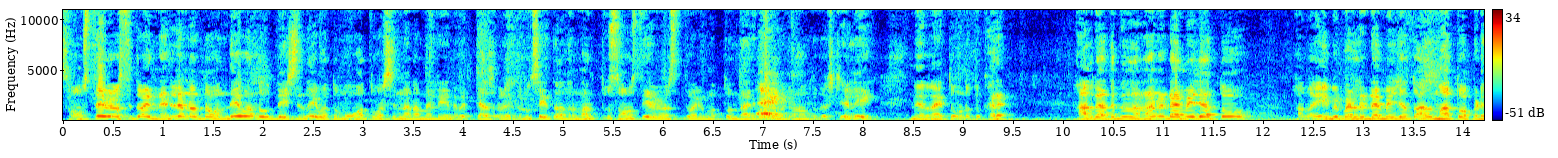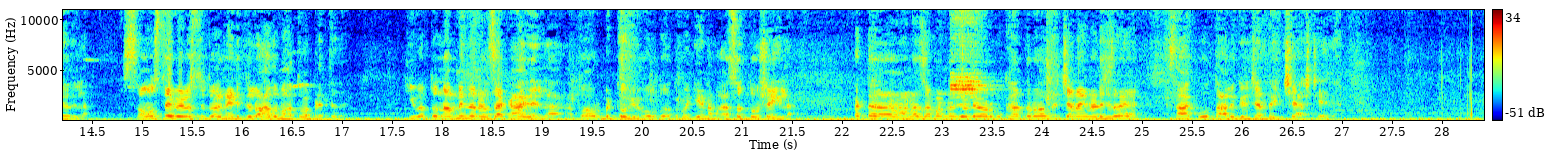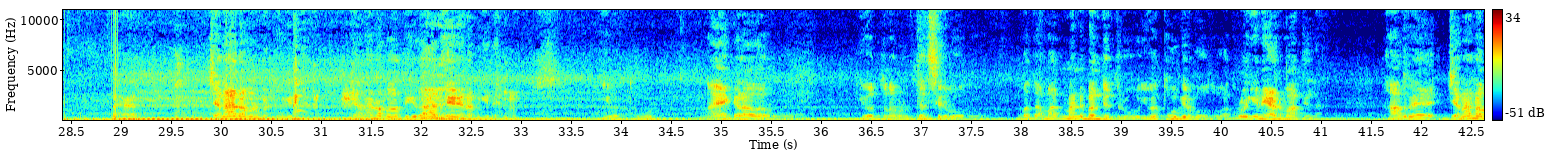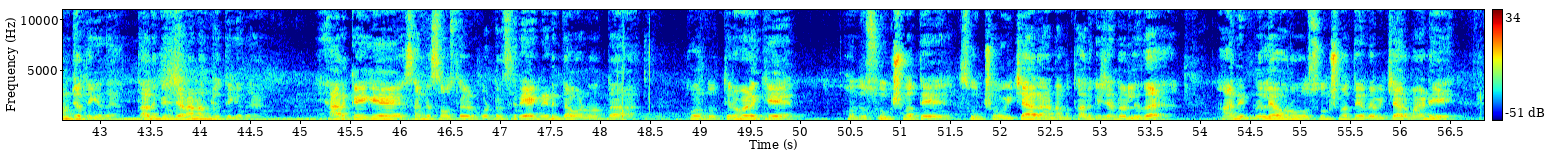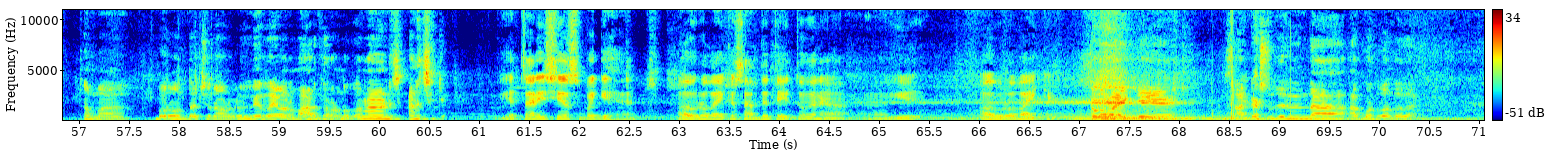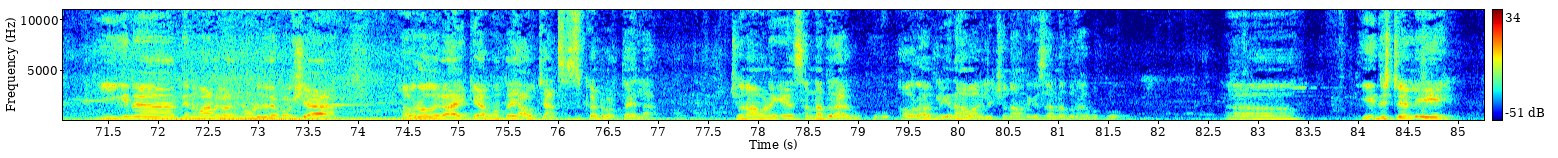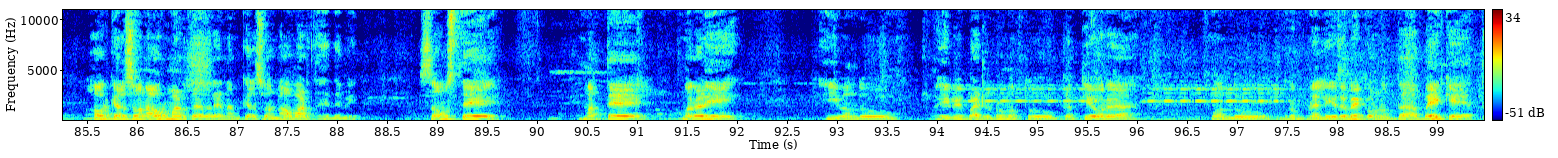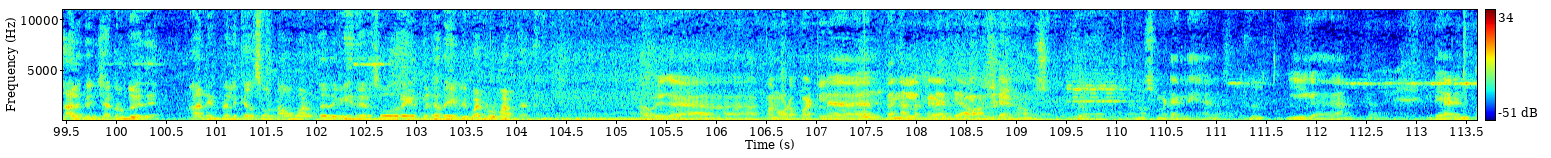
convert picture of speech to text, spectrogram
ಸಂಸ್ಥೆ ವ್ಯವಸ್ಥಿತವಾಗಿ ನಡೆಲನ್ನೋಂಥ ಒಂದೇ ಒಂದು ಉದ್ದೇಶದಿಂದ ಇವತ್ತು ಮೂವತ್ತು ವರ್ಷದಿಂದ ನಮ್ಮಲ್ಲಿ ಏನು ವ್ಯತ್ಯಾಸಗಳಿದ್ರು ಸಹಿತ ಅದ್ರ ಮರೆತು ಸಂಸ್ಥೆಯ ವ್ಯವಸ್ಥಿತವಾಗಿ ಮತ್ತೊಂದು ದಾರಿ ತಗೋಬೇಕು ಅನ್ನೋ ದೃಷ್ಟಿಯಲ್ಲಿ ನಿರ್ಣಯ ತಗೊಂಡದ್ದು ಕರೆ. ಆದರೆ ಅದರಿಂದ ನನ್ನ ಡ್ಯಾಮೇಜ್ ಆಯ್ತು ಅದು ಎ ಬಿ ಪಾಟೀಲ್ ಡ್ಯಾಮೇಜ್ ಆಯ್ತು, ಅದು ಮಹತ್ವ ಪಡೆಯೋದಿಲ್ಲ ಸಂಸ್ಥೆ ವ್ಯವಸ್ಥಿತವಾಗಿ ನಡೀತಿಲ್ಲೋ, ಅದು ಮಹತ್ವ ಪಡೀತದೆ. ಇವತ್ತು ನಮ್ಮಿಂದ ನಡೆಸೋಕ್ಕಾಗಲಿಲ್ಲ ಅಥವಾ ಅವ್ರು ಬಿಟ್ಟು ಹೋಗಿರ್ಬೋದು, ಅದ್ರ ಬಗ್ಗೆ ನಮಗೆ ಅಸಂತೋಷ ಇಲ್ಲ. ಬಟ್ ಹಣ ಸಂಬಂಧ ಜೊಲ್ಲೆಯವ್ರ ಅದು ಚೆನ್ನಾಗಿ ನಡೆಸಿದ್ರೆ ಸಾಕು, ತಾಲೂಕಿನ ಜನರ ಇಚ್ಛೆ ಅಷ್ಟೇ ಇದೆ ಜನ ನಮ್ಮನ್ನು ಬಿಟ್ಟು ಹೋಗಿದ್ದಾರೆ ತೆಗೆದು ಆ ಧೈರ್ಯ ನಮಗಿದೆ. ಇವತ್ತು ನಾಯಕರಾದವರು, ಇವತ್ತು ನಮ್ಮನ್ನು ತಿಳಿಸಿರ್ಬೋದು ಮತ್ತು ಮೊನ್ನೆ ಬಂದಿದ್ದರು ಇವತ್ತು ಹೋಗಿರ್ಬೋದು ಅದ್ರೊಳಗೇನು ಎರಡು ಮಾತಿಲ್ಲ. ಆದರೆ ಜನ ನಮ್ಮ ಜೊತೆಗಿದೆ, ತಾಲೂಕಿನ ಜನ ನಮ್ಮ ಜೊತೆಗಿದೆ. ಯಾರ ಕೈಗೆ ಸಂಘ ಸಂಸ್ಥೆಗಳನ್ನು ಕೊಟ್ಟರೆ ಸರಿಯಾಗಿ ನಡೀತಾವ ಅನ್ನುವಂಥ ಒಂದು ತಿಳುವಳಿಕೆ, ಒಂದು ಸೂಕ್ಷ್ಮತೆ, ಸೂಕ್ಷ್ಮ ವಿಚಾರ ನಮ್ಮ ತಾಲೂಕಿನ ಜನರಲ್ಲಿದೆ. ಆ ನಿಟ್ಟಿನಲ್ಲಿ ಅವರು ಸೂಕ್ಷ್ಮತೆಯಿಂದ ವಿಚಾರ ಮಾಡಿ ತಮ್ಮ ಬರುವಂಥ ಚುನಾವಣೆಗಳಲ್ಲಿ ನಿರ್ಣಯವನ್ನು ಮಾಡ್ತಾರೆ ಅನ್ನೋದು ನನ್ನ ಅನಿಸ್, ಅನಿಸಿಕೆ. H R E C S ಬಗ್ಗೆ ಅವಿರೋಧ ಆಯ್ಕೆ ಸಾಧ್ಯತೆ ಇತ್ತು ಈ ಅವಿರೋಧ ಆಯ್ಕೆ ಆಯ್ಕೆ ಸಾಕಷ್ಟು ದಿನದಿಂದ ಹಾಕೋದು ಬಂದದ. ಈಗಿನ ದಿನಮಾನಗಳನ್ನು ನೋಡಿದರೆ ಬಹುಶಃ ಅವಿರೋಧ ಆಯ್ಕೆ ಆಗುವಂಥ ಯಾವ ಚಾನ್ಸಸ್ ಕಂಡು ಬರ್ತಾ ಇಲ್ಲ. ಚುನಾವಣೆಗೆ ಸನ್ನದ್ಧರಾಗಬೇಕು ಅವರಾಗಲಿ ನಾವಾಗಲಿ ಚುನಾವಣೆಗೆ ಸನ್ನದ್ಧರಾಗಬೇಕು ಈ ದೃಷ್ಟಿಯಲ್ಲಿ ಅವ್ರ ಕೆಲಸವನ್ನು ಅವ್ರು ಮಾಡ್ತಾಯಿದ್ದಾರೆ ನಮ್ಮ ಕೆಲಸವನ್ನು ನಾವು ಮಾಡ್ತಾ ಇದ್ದೀವಿ. ಸಂಸ್ಥೆ ಮತ್ತೆ ಮರಳಿ ಈ ಒಂದು ಎ ಬಿ ಪಾಟೀಲರು ಮತ್ತು ಕತ್ತಿಯವರ ಒಂದು ಗ್ರೂಪ್ನಲ್ಲಿ ಇರಬೇಕು ಅನ್ನುವಂಥ ಬಯಕೆ ತಾಲೂಕಿನ ಜನರದ್ದು ಇದೆ. ಆ ನಿಟ್ಟಿನಲ್ಲಿ ಕೆಲಸವನ್ನು ನಾವು ಮಾಡ್ತಾ ಇದ್ದೀವಿ. ಹಿರಿಯರ ಸಹೋದರ ಇರ್ತಕ್ಕಂಥ ಎ ಬಿ ಪಾಟೀಲರು ಮಾಡ್ತಾ ಇದ್ದಾರೆ. ಅವ್ರೀಗ ಪನೋಡ ಪಾಟ್ಲೆ ಪೆನ್ನಲ್ಲ ಅಂತ ಆಲ್ರೆಡಿ ಅನೌನ್ಸ್ ಅನೌನ್ಸ್ ಮಾಡ್ಯಾರ್ರಿ. ಈಗ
